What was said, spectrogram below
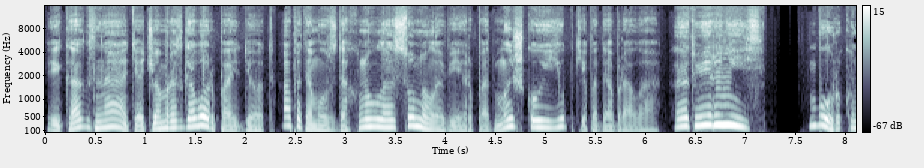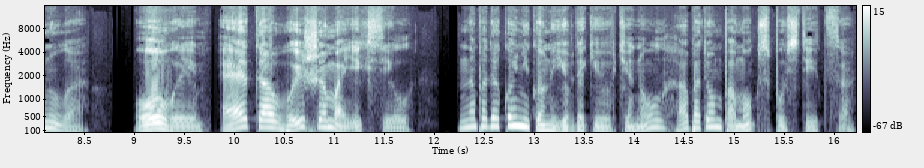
И как знать, о чем разговор пойдет, а потому вздохнула, сунула веер под мышку и юбки подобрала. «Отвернись!» — буркнула. «Увы, это выше моих сил». На подоконник он Евдокию втянул, а потом помог спуститься.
